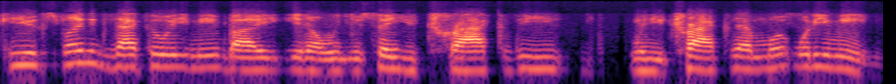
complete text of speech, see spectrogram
can you explain exactly what you mean by you know when you say you track these when you track them? What what do you mean?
